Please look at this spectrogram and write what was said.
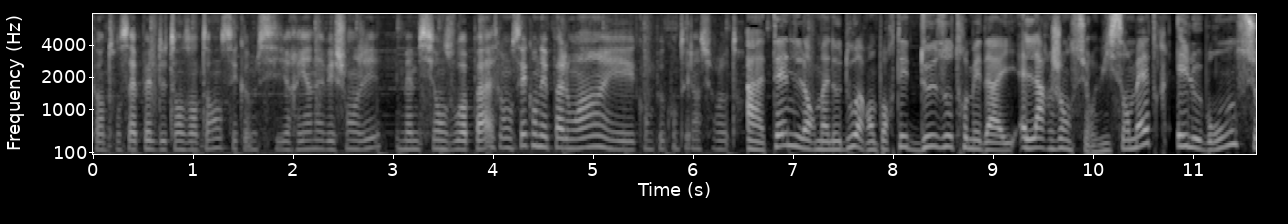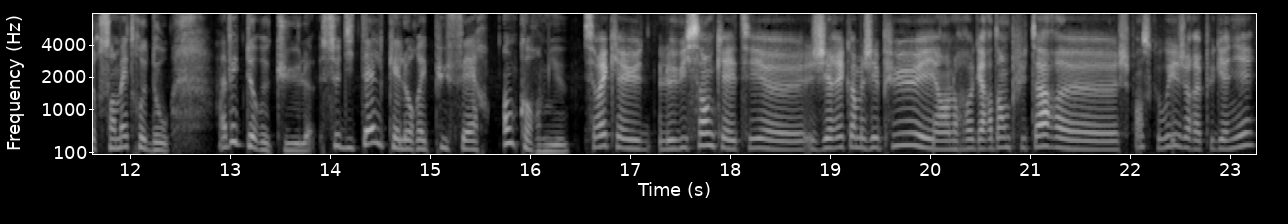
quand on s'appelle de temps en temps, c'est comme si rien n'avait changé, même si on se voit pas. On sait qu'on n'est pas loin et qu'on peut compter l'un sur l'autre. À Athènes, Laure Manodou a remporté deux autres médailles, l'argent sur 800 mètres et le bronze sur 100 mètres d'eau. Avec de recul, se dit-elle qu'elle aurait pu faire encore mieux C'est vrai qu'il y a eu le 800 qui a été euh, géré comme j'ai pu et en le regardant plus tard, euh, je pense que oui, j'aurais pu gagner,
